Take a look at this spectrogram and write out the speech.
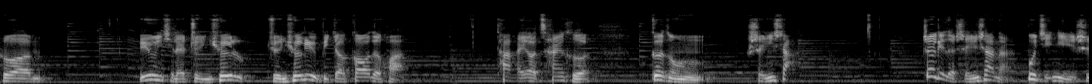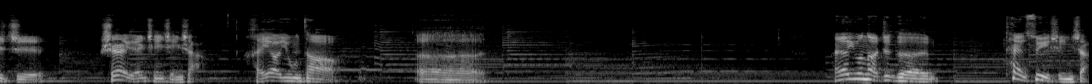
说运用起来准确准确率比较高的话，它还要掺和各种神煞。这里的神煞呢，不仅仅是指十二元辰神煞，还要用到呃。还要用到这个太岁神煞。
